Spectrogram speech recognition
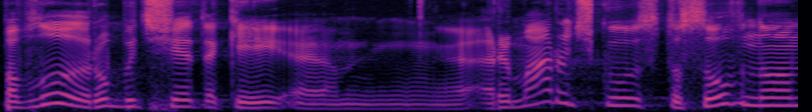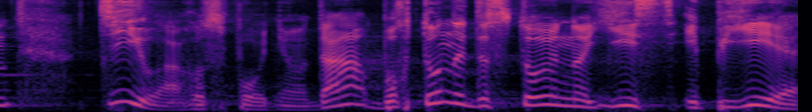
Павло робить ще такий е, ремарочку стосовно тіла Господнього. Да? Бо хто недостойно їсть і п'є,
